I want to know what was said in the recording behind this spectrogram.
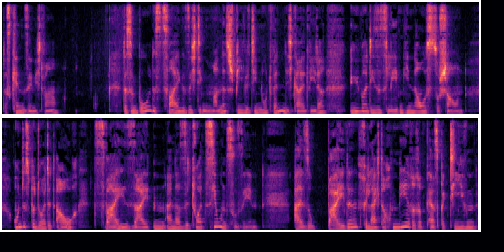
Das kennen Sie, nicht wahr? Das Symbol des zweigesichtigen Mannes spiegelt die Notwendigkeit wider, über dieses Leben hinauszuschauen. Und es bedeutet auch, zwei Seiten einer Situation zu sehen. Also beide, vielleicht auch mehrere Perspektiven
